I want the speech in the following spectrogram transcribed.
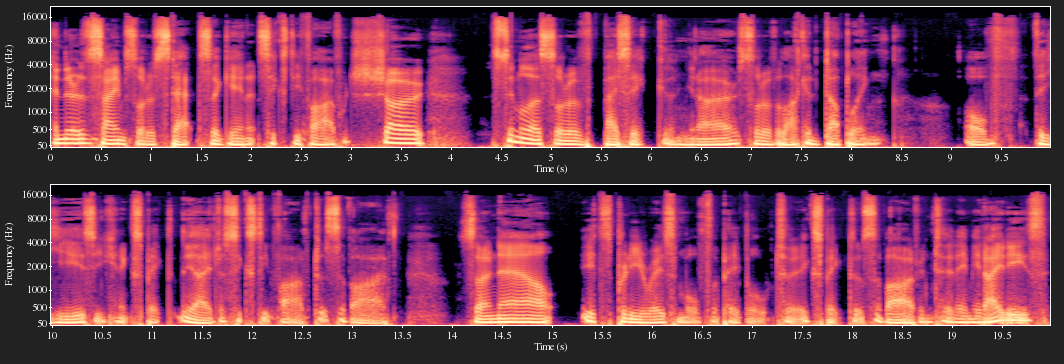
And there are the same sort of stats again at 65, which show similar sort of basic, and you know, sort of like a doubling of the years you can expect at the age of 65 to survive. So now it's pretty reasonable for people to expect to survive into their mid 80s,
